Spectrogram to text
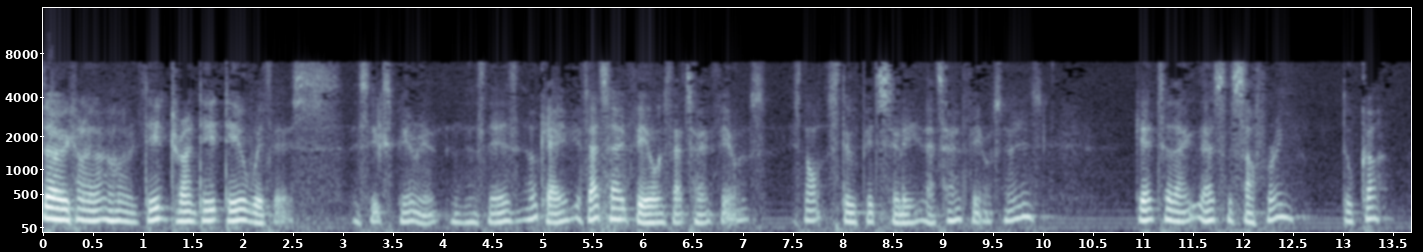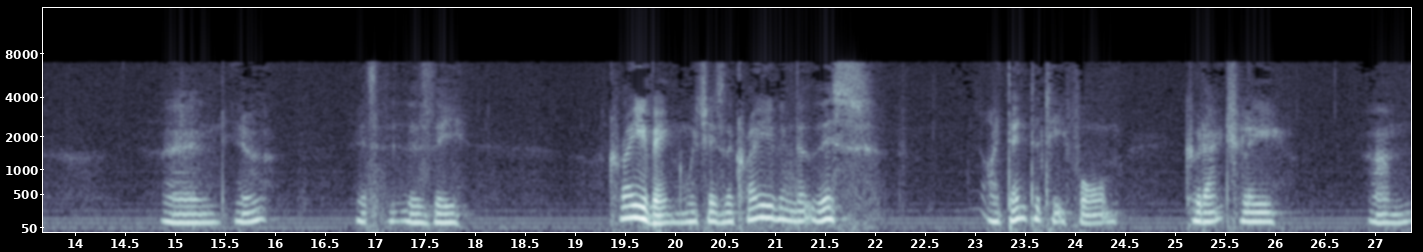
So we kind of oh, did try to deal with this, this experience, and this, okay, if that's how it feels, that's how it feels. It's not stupid, silly. That's how it feels. No, just get to that. That's the suffering, dukkha, and you know, it's there's the craving, which is the craving that this identity form could actually um,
